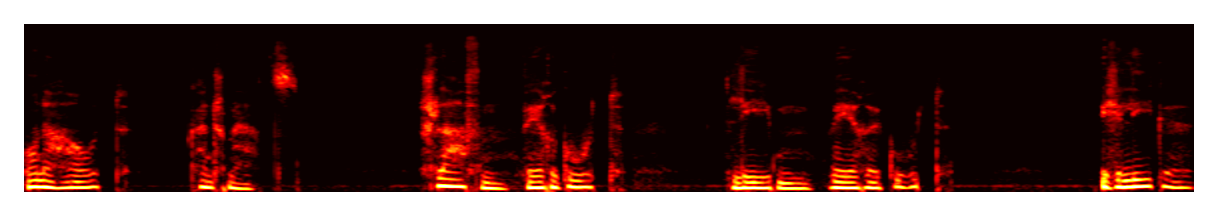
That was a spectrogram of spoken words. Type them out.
ohne Haut kein Schmerz. Schlafen wäre gut, Leben wäre gut. Ich liege,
